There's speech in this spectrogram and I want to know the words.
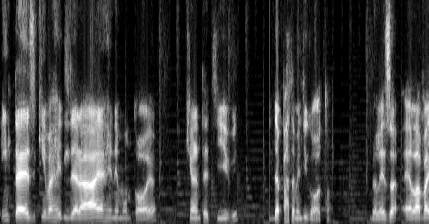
em tese quem vai liderar é a René Montoya, que é a detetive do departamento de Gotham. Beleza? Ela vai,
